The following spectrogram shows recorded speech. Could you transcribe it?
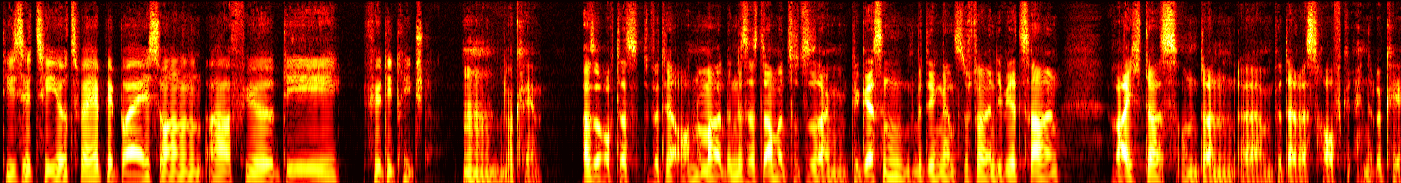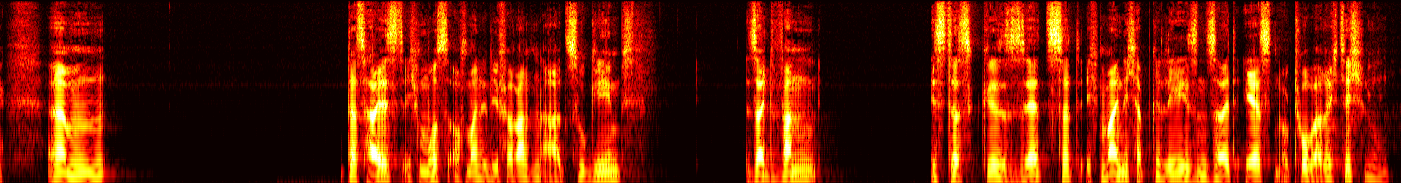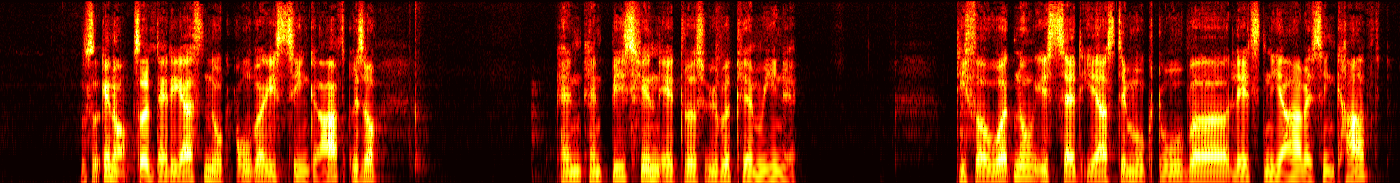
diese CO2-Bepreisung äh, für die, für die Drittstaaten. Mhm, okay. Also auch das wird ja auch nochmal, dann ist das damals sozusagen gegessen mit den ganzen Steuern, die wir zahlen. Reicht das und dann ähm, wird der Rest draufgerechnet. Okay. Ähm, das heißt, ich muss auf meine Lieferantenart zugehen. Seit wann ist das Gesetz, ich meine, ich habe gelesen, seit 1. Oktober, richtig? Mhm. Genau, seit der 1. Oktober ist sie in Kraft. Also ein, ein bisschen etwas über Termine. Die Verordnung ist seit 1. Oktober letzten Jahres in Kraft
